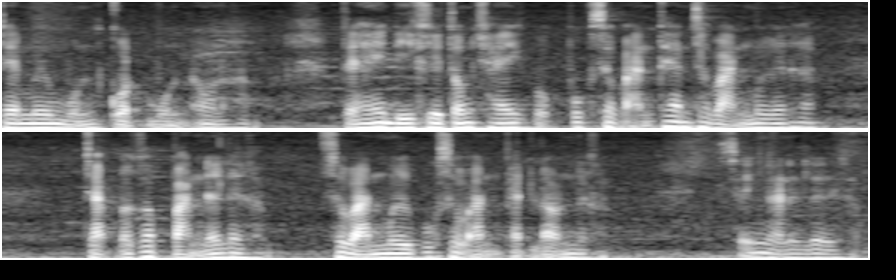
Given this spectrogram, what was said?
ใช้มือหมุนกดหมุนเอานะครับ แต่ให้ดีคือต้องใช้พวกปุกสว่านแท่นสว่านมือนะครับ จับแล้วก็ปั่นได้เลยครับสว่านมือปุกสว่านแผ่นร้อนนะครับ ใช้งานได้เลยครับ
